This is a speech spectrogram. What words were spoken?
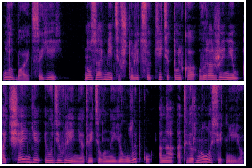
улыбается ей, но заметив, что лицо Кити только выражением отчаяния и удивления ответила на ее улыбку, она отвернулась от нее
